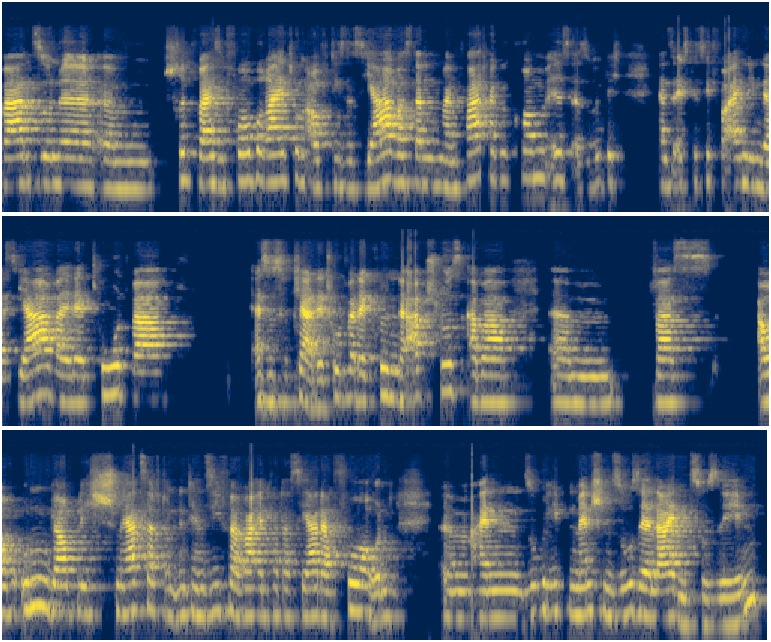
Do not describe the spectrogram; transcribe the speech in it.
waren so eine ähm, schrittweise Vorbereitung auf dieses Jahr, was dann mit meinem Vater gekommen ist. Also wirklich ganz explizit vor allen Dingen das Jahr, weil der Tod war, also klar, der Tod war der krönende Abschluss, aber ähm, was auch unglaublich schmerzhaft und intensiver war einfach das Jahr davor und ähm, einen so geliebten Menschen so sehr leiden zu sehen.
